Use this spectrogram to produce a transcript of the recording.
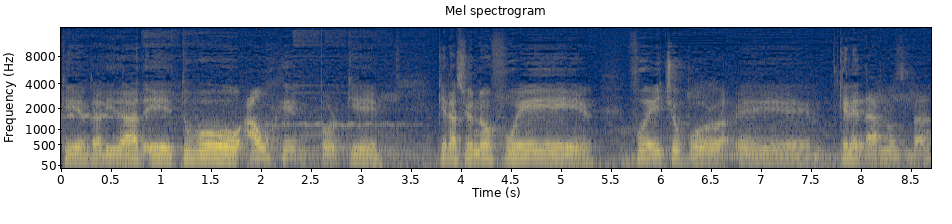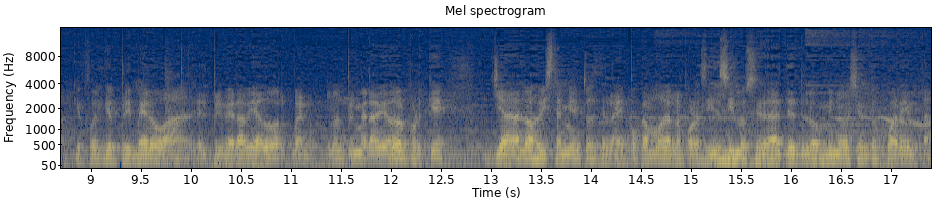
que en realidad eh, tuvo auge porque, quieras o no, fue, fue hecho por eh, Kenneth Arnold, ¿va? que fue el, primero, ¿va? el primer aviador, bueno, no el primer aviador porque ya los avistamientos de la época moderna, por así decirlo, se dan desde los 1940,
